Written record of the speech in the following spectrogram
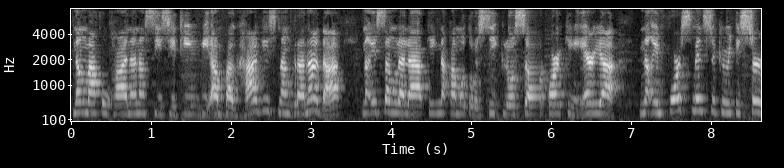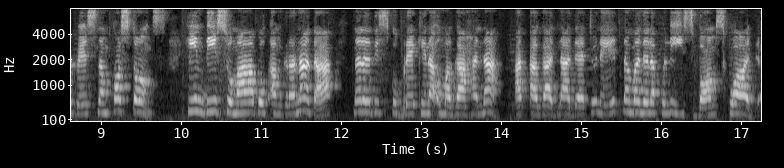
nang makuha na ng CCTV ang paghagis ng Granada ng isang lalaking nakamotorsiklo sa parking area ng Enforcement Security Service ng Customs. Hindi sumabog ang Granada na nadiskubre kinaumagahan na at agad na detonate ng Manila Police Bomb Squad.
